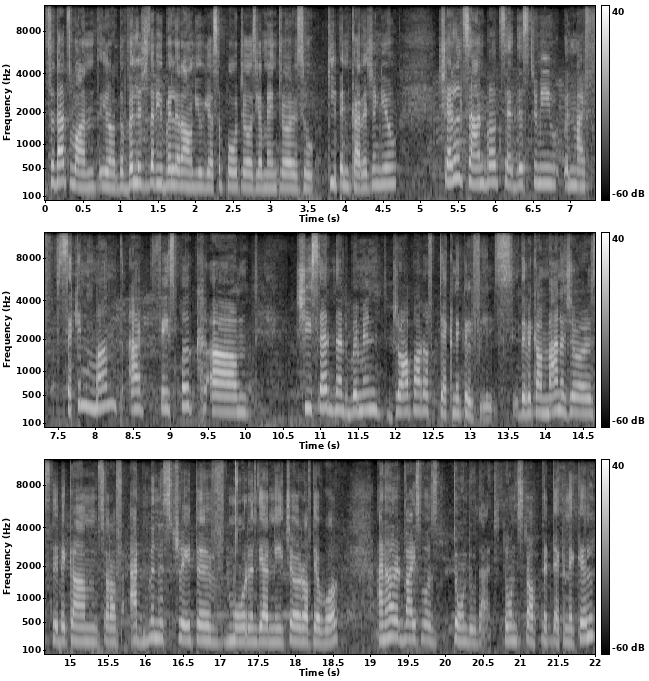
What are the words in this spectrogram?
so that's one. You know, the village that you build around you, your supporters, your mentors who keep encouraging you. Sheryl Sandberg said this to me in my second month at Facebook. Um, she said that women drop out of technical fields. They become managers, they become sort of administrative more in their nature of their work. And her advice was don't do that. Don't stop the technical.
